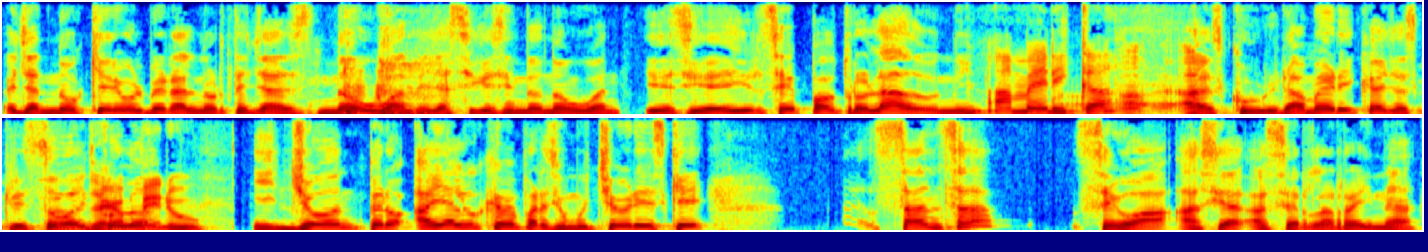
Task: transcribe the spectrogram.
Ella no quiere volver al norte, ya es no one, ella sigue siendo no one. Y decide irse para otro lado, ni América. a, a descubrir América, ella es Cristóbal Llega Colón. Perú. Y John, pero hay algo que me pareció muy chévere, es que Sansa se va hacia a ser la reina.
